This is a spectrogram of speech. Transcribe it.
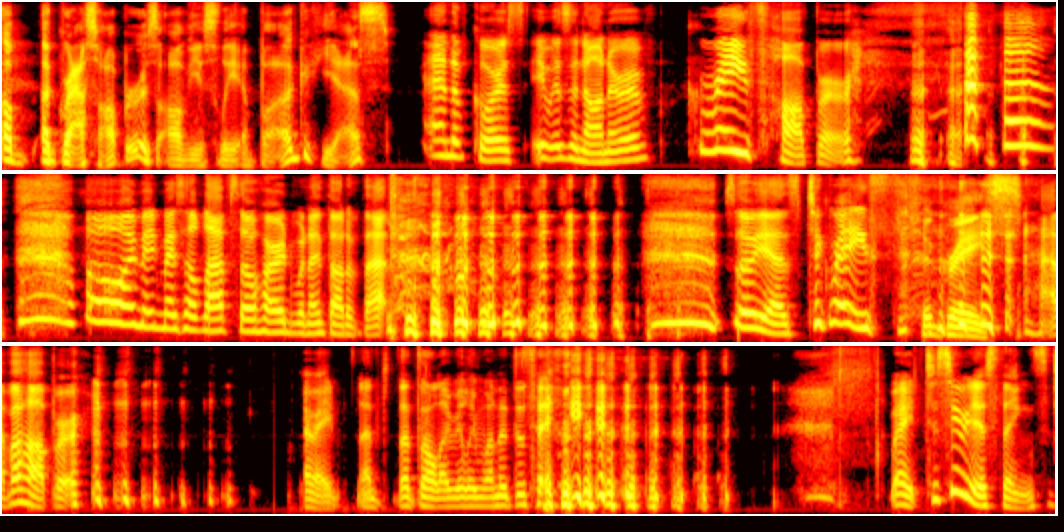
A, a grasshopper is obviously a bug, yes. And of course, it was in honor of Grace Hopper. oh, I made myself laugh so hard when I thought of that. so yes, to Grace. To Grace. Have a hopper. all right, that's that's all I really wanted to say. right, to serious things.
